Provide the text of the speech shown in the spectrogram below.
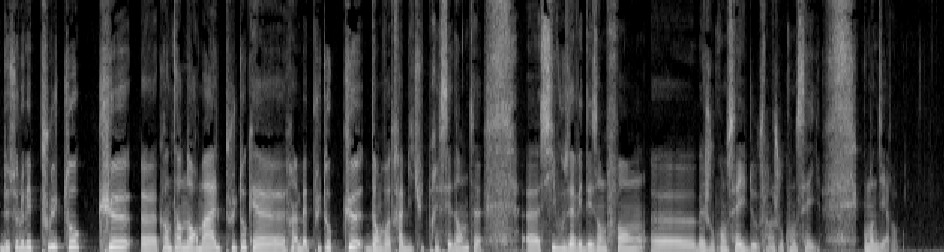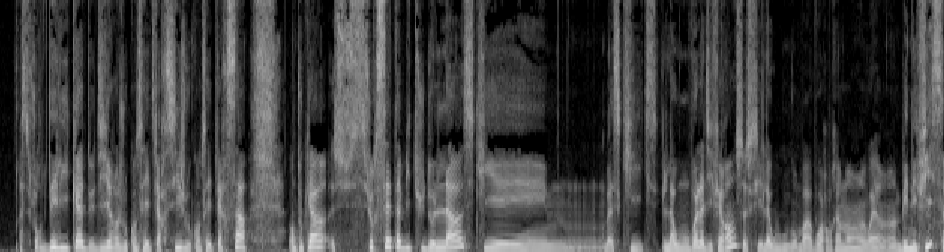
de se lever plus tôt que euh, qu'en temps normal, plutôt que, ben, plutôt que dans votre habitude précédente. Euh, si vous avez des enfants, euh, ben, je vous conseille de, enfin je vous conseille, comment dire, c'est toujours délicat de dire je vous conseille de faire ci, je vous conseille de faire ça. En tout cas, sur cette habitude-là, ce qui est, bah, ce qui, là où on voit la différence, c'est là où on va avoir vraiment ouais, un bénéfice,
